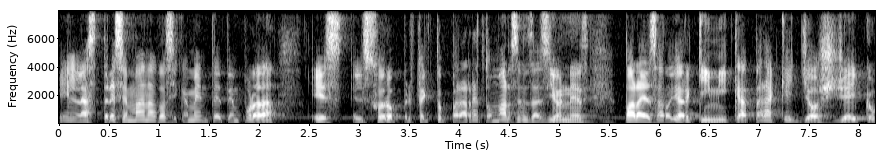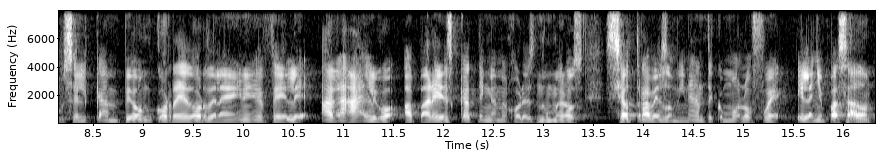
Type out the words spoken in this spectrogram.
en las tres semanas básicamente de temporada, es el suero perfecto para retomar sensaciones, para desarrollar química, para que Josh Jacobs, el campeón corredor de la NFL, haga algo, aparezca, tenga mejores números, sea otra vez dominante como lo fue el año pasado.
